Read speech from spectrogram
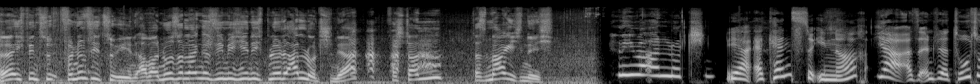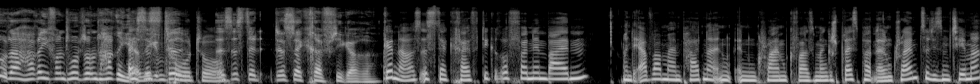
Äh, Ich bin zu, vernünftig zu Ihnen, aber nur solange Sie mich hier nicht blöde anlutschen, ja? Verstanden? Das mag ich nicht. Lieber anlutschen. Ja, erkennst du ihn noch? Ja, also entweder Toto oder Harry von Toto und Harry. Es also ist Toto. Es ist der, das ist der kräftigere. Genau, es ist der kräftigere von den beiden. Und er war mein Partner in, in Crime quasi, mein Gesprächspartner in Crime zu diesem Thema.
